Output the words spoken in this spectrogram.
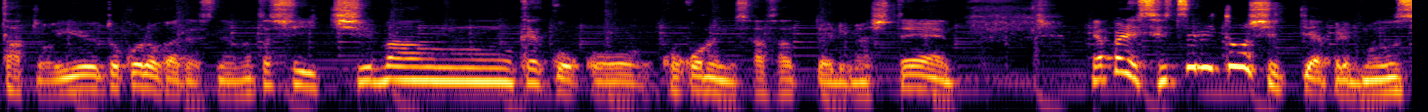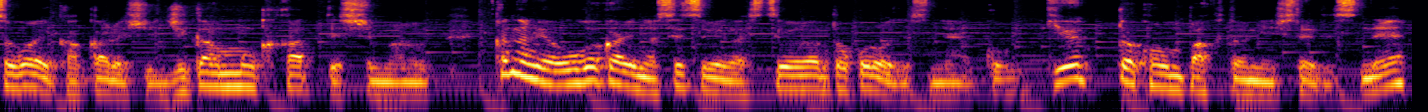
たというところがですね、私一番結構こう心に刺さっておりまして、やっぱり設備投資ってやっぱりものすごいかかるし、時間もかかってしまう。かなり大掛かりな設備が必要なところをですね、こうギュッとコンパクトにしてですね、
